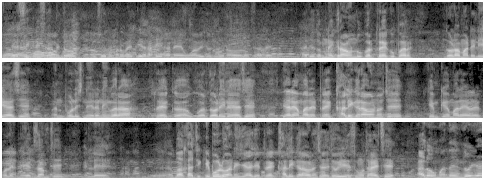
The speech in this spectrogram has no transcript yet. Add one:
જય શ્રી કૃષ્ણ મિત્રો. હું છું તમારો ભાઈ પિયર આહિર અને હું આવી ગયો છું નવા લોક સાથે. આજે તમને ગ્રાઉન્ડ ઉપર ટ્રેક ઉપર દોડવા માટે લઈ આવ્યા છીએ અને પોલીસની રનિંગ વાળા ટ્રેક ઉપર દોડી રહ્યા છે. ત્યારે અમારે ટ્રેક ખાલી કરાવવાનો છે. કેમ કે અમારે હવે કોલેજની એક્ઝામ છે એટલે બાકા ચીકી બોલવાની છે. આજે ટ્રેક ખાલી કરાવવાનો છે. જોઈએ શું થાય છે. હાલો ઉમર દઈને જોઈએ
